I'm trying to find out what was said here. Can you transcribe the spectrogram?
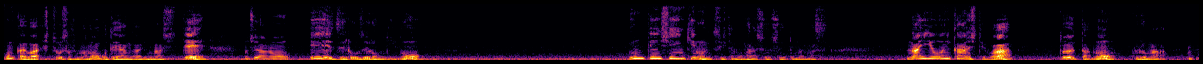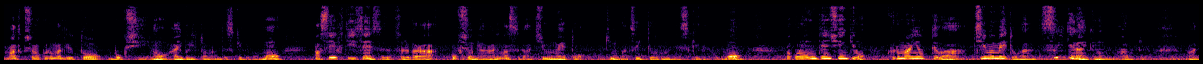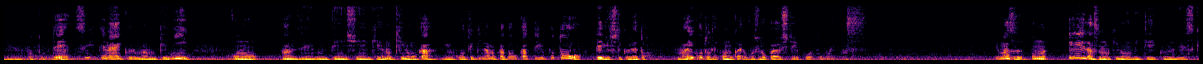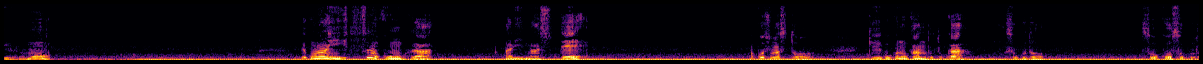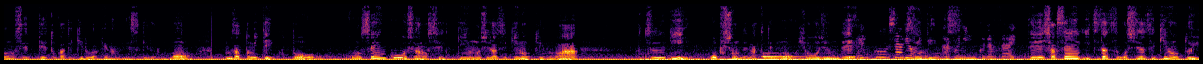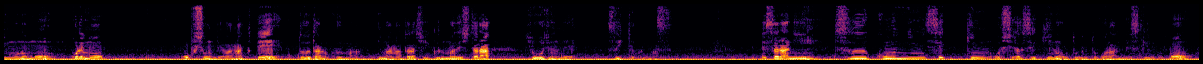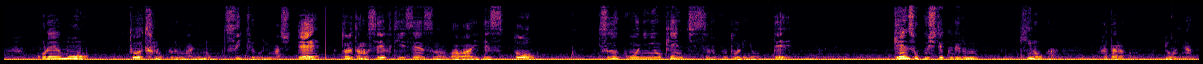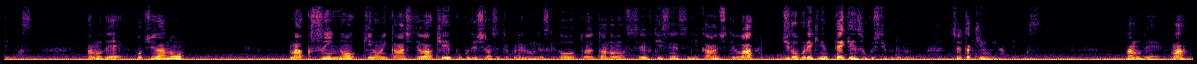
今回は視聴者様のご提案がありまして、こちらの A002 の運転支援機能についてのお話をしようと思います。内容に関しては、トヨタの車、まあ、私の車で言うと、ボクシーのハイブリッドなんですけれども、まあ、セーフティーセンス、それからオプションにはなりますが、チームメイト機能がついておるんですけれども、まあ、この運転支援機能、車によってはチームメイトがついてない機能もあると、まあいうことで、ついてない車向けに、この安全運転支援系の機能が有効的なのかどうかということをレビューしてくれと、まあ、いうことで今回ご紹介をしていこうと思います。でまず、この ADAS の機能を見ていくんですけれども、でこのように5つの項目がありまして、まあ、こうしますと、警告の感度とか、速度、走行速度の設定とかできるわけなんですけれども、ざっと見ていくと、この先行車の接近お知らせ機能というのは、普通にオプションでなくても標準でついています。で、車線逸脱お知らせ機能というものも、これもオプションではなくて、トヨタの車、今の新しい車でしたら標準でついております。でさらに、通行人接近お知らせ機能というとこなんですけれども、これもトヨタの車にもついておりまして、トヨタのセーフティーセンスの場合ですと、通行人を検知することによって、減速してくれる機能が働くようになっています。なので、こちらのマックスインの機能に関しては警告で知らせてくれるんですけど、トヨタのセーフティーセンスに関しては自動ブレーキによって減速してくれる、そういった機能になっています。なので、まあ、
